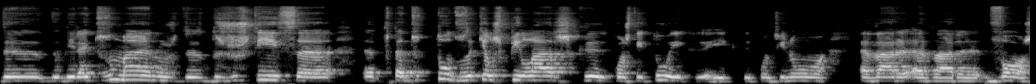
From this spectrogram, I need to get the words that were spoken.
de, de, direitos humanos, de, de, justiça, portanto, todos aqueles pilares que constituem e que, que continuam a dar, a dar voz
